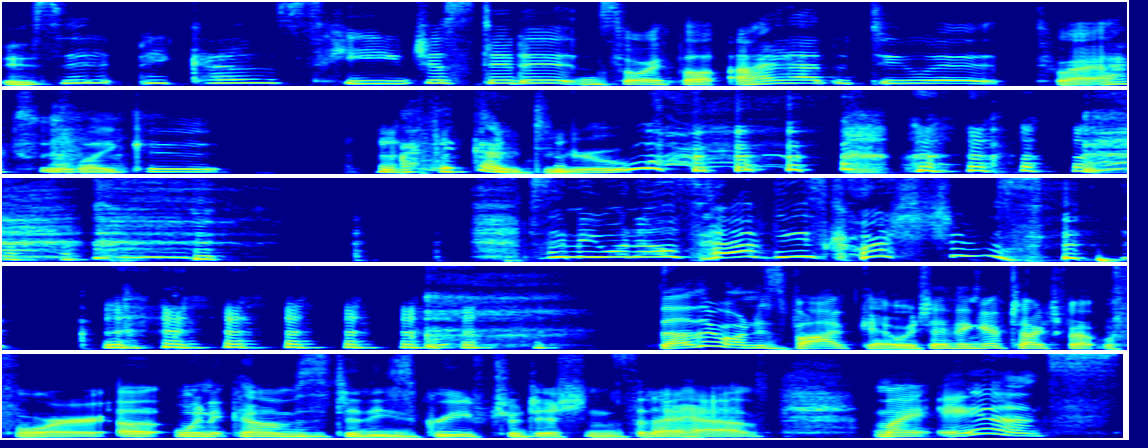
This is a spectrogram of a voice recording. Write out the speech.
is it because he just did it? And so I thought I had to do it. Do I actually like it? I think I do. Does anyone else have these questions? The other one is vodka, which I think I've talked about before uh, when it comes to these grief traditions that I have. My aunts,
